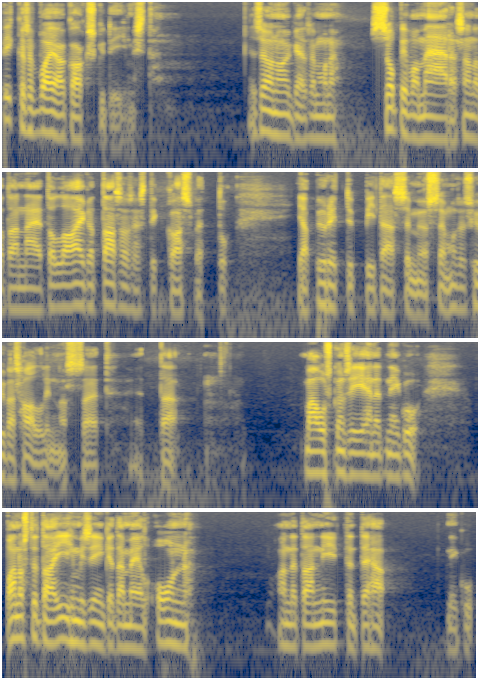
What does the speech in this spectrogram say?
pikkasen vajaa 20 ihmistä. Ja se on oikein semmoinen sopiva määrä, sanotaan näin, että ollaan aika tasaisesti kasvettu ja pyritty pitää se myös semmoisessa hyvässä hallinnassa, että, että mä uskon siihen, että niinku panostetaan ihmisiin, ketä meillä on, annetaan niiden tehdä niinku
